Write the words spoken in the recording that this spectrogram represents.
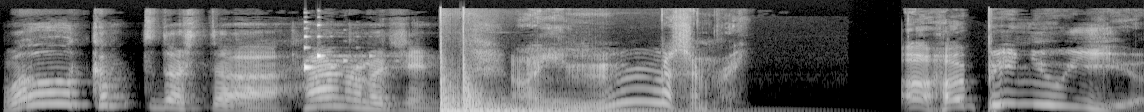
Welcome to Doorsta, Hanology. I'm Masonry. A happy new year!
